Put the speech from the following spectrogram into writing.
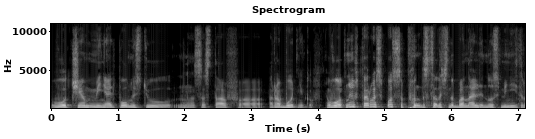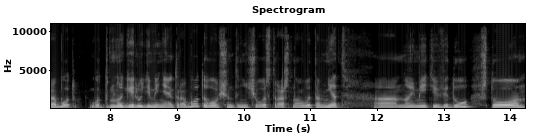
Вот, чем менять полностью состав а, работников. Вот, ну и второй способ, он достаточно банальный, но сменить работу. Вот, многие люди меняют работу, в общем-то ничего страшного в этом нет, а, но имейте в виду, что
